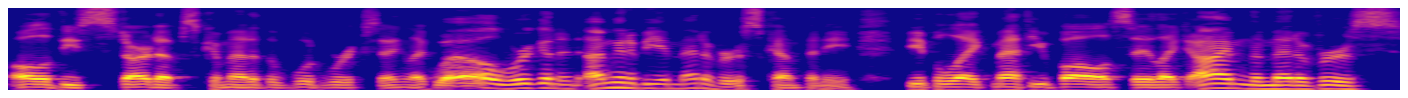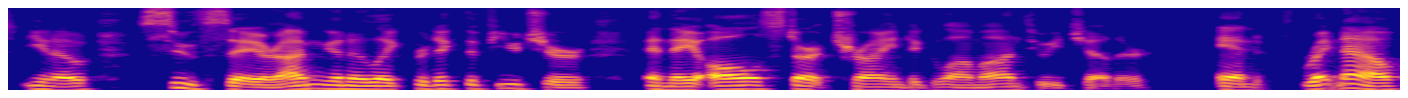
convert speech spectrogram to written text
All of these startups come out of the woodwork saying like, "Well, we're to I'm to be a metaverse company." People like Matthew Ball say like, "I'm the metaverse, you know, soothsayer. I'm to like predict the future." And they all start trying to glom onto each other. And right now,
